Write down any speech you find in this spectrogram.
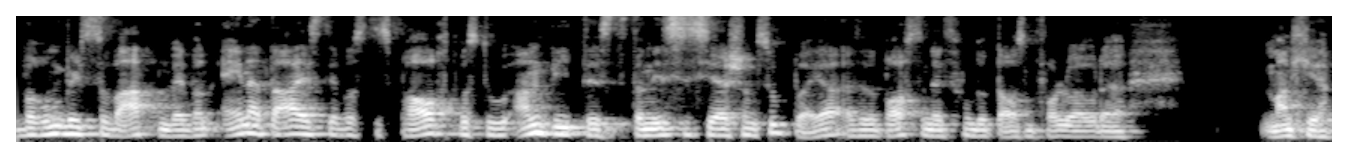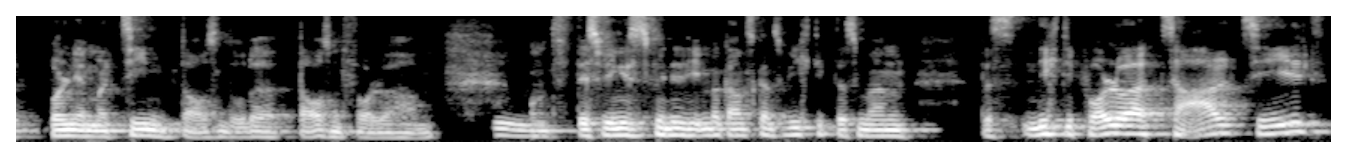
warum willst du warten? Weil wenn einer da ist, der was das braucht, was du anbietest, dann ist es ja schon super, ja. Also da brauchst du nicht 100.000 Follower oder manche wollen ja mal 10.000 oder 1.000 Follower haben. Mhm. Und deswegen ist es, finde ich, immer ganz, ganz wichtig, dass man dass nicht die Followerzahl zählt,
